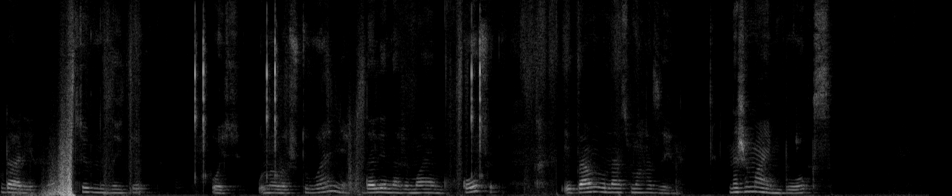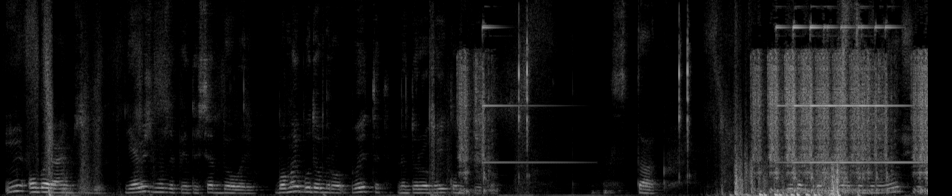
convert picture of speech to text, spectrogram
Далі нам потрібно зайти ось у налаштування. Далі нажимаємо кошик і там у нас магазин. Нажимаємо бокс і обираємо собі. Я візьму за 50 доларів, бо ми будемо робити недорогий комп'ютер. Так. Будемо працювати гроші.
